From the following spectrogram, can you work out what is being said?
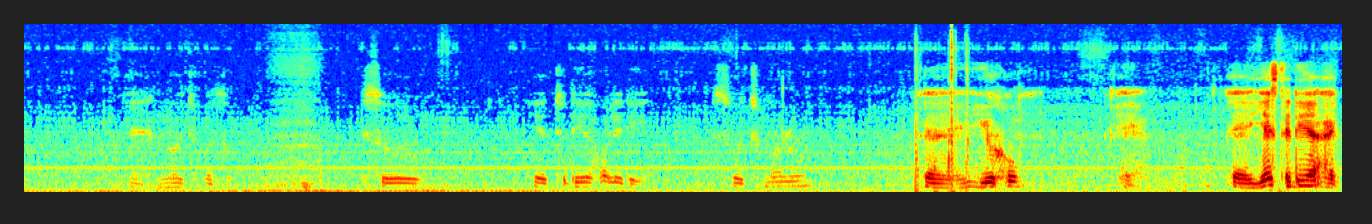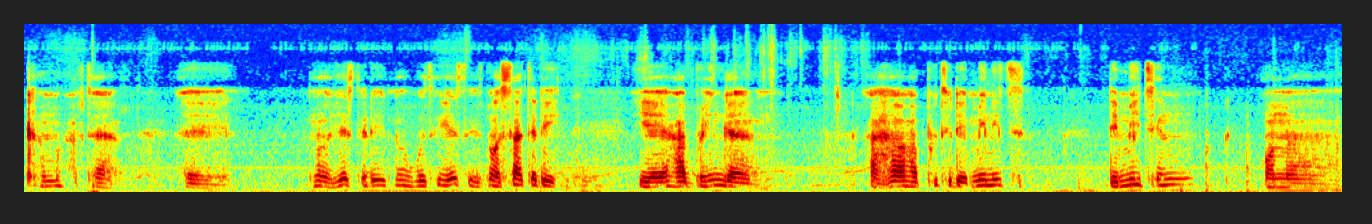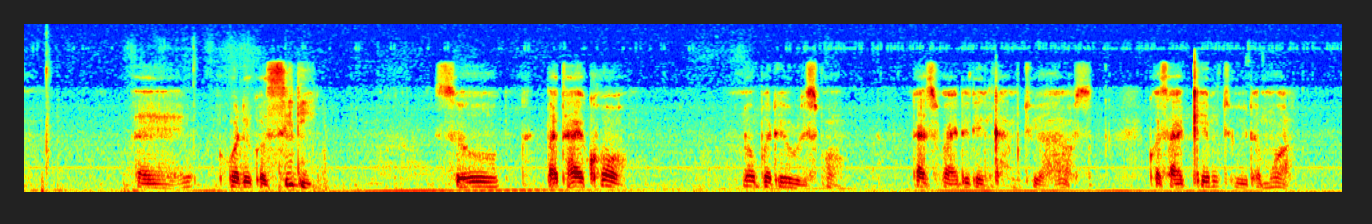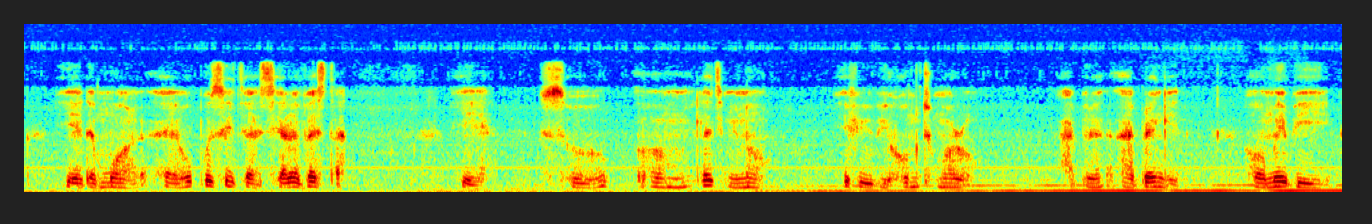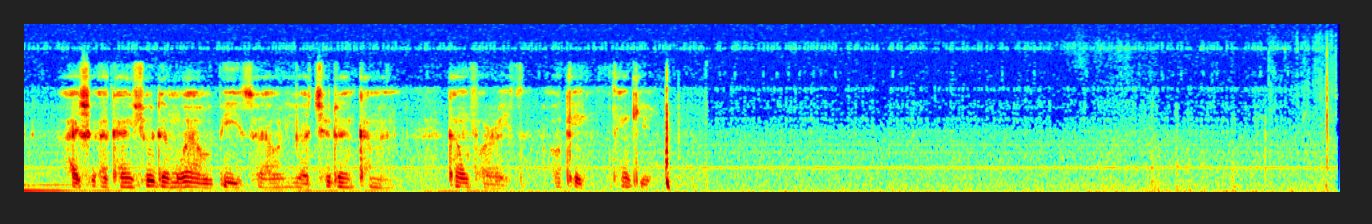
yeah, no, it was. So, yeah, today holiday. So, tomorrow, uh, you home. Yesterday, I come after. Uh, no, yesterday, no, was it yesterday? No, Saturday. Yeah, I bring um, uh, how I put the minutes, the meeting on uh, uh, what they call CD. So, but I call, nobody respond. That's why I didn't come to your house. Because I came to the mall yeah, the mall、uh, opposite uh, Sierra Vista. Yeah, so um, let me know if you'll be home tomorrow. I bring, I bring it. Or maybe I, sh I can show them where I will be so your children come and come for it. Okay, thank you.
